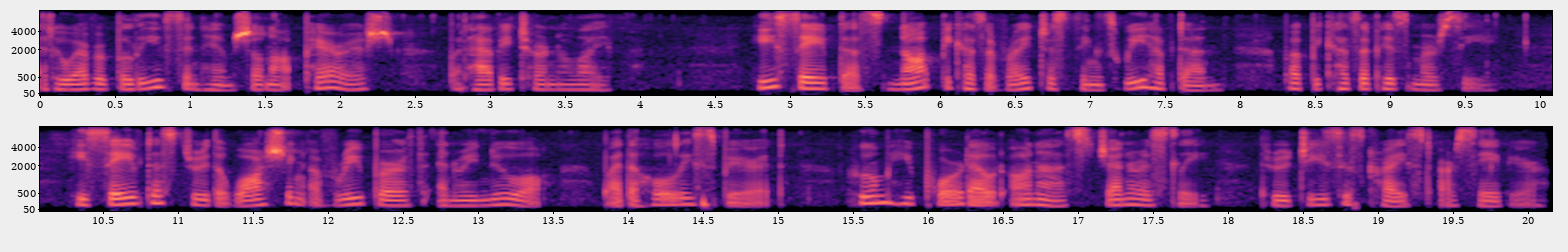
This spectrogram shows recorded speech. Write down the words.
that whoever believes in him shall not perish, but have eternal life. He saved us not because of righteous things we have done, but because of his mercy. He saved us through the washing of rebirth and renewal by the Holy Spirit, whom he poured out on us generously through Jesus Christ our Savior.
